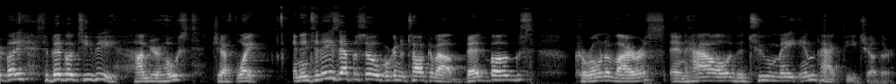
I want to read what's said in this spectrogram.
Everybody, to Bedbug TV. I'm your host, Jeff White. And in today's episode, we're going to talk about bedbugs, coronavirus, and how the two may impact each other.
